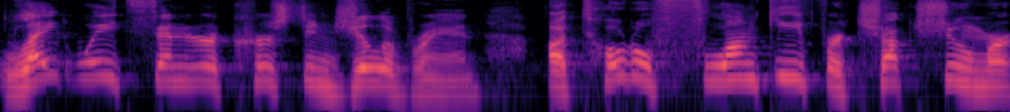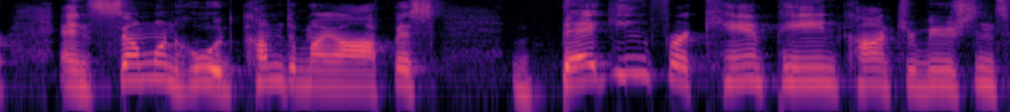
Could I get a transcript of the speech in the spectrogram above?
lightweight Senator Kirsten Gillibrand, a total flunky for Chuck Schumer, and someone who would come to my office begging for campaign contributions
